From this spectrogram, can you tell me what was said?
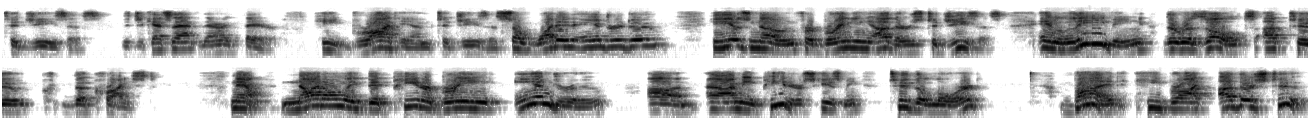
to Jesus. Did you catch that? Right there. He brought him to Jesus. So, what did Andrew do? He is known for bringing others to Jesus and leaving the results up to the Christ. Now, not only did Peter bring Andrew, um, I mean, Peter, excuse me, to the Lord, but he brought others too.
